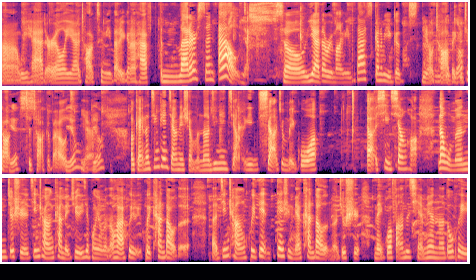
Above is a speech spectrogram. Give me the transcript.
uh, we had earlier, talked to me that you're gonna have the letter sent out. Yes. So yeah, that reminded me that's gonna be a good, you know, A good topic, to topic, talk yes. to talk about. Yeah, yeah. yeah. OK，那今天讲点什么呢？今天讲一下就美国。 呃，信箱哈，那我们就是经常看美剧的一些朋友们的话，会会看到的，呃，经常会电电视里面看到的呢，就是美国房子前面呢都会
